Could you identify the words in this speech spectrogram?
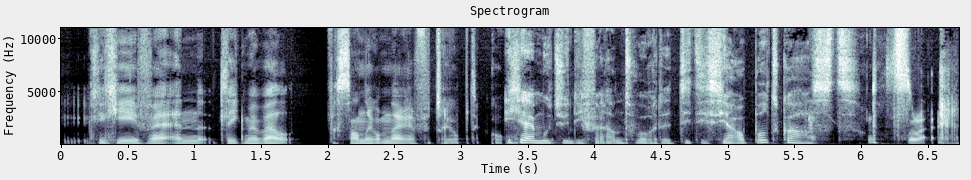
gegeven. En het leek me wel verstandig om daar even terug op te komen. Jij moet u niet verantwoorden. Dit is jouw podcast. Dat is waar.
